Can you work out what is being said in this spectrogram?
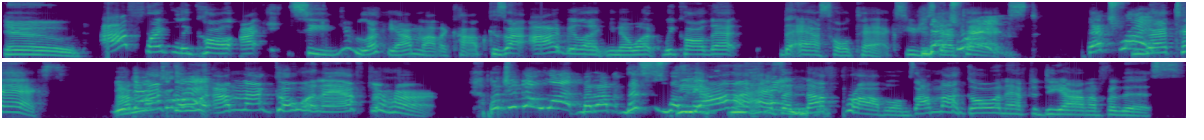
Dude. I frankly call I see you lucky I'm not a cop because I I'd be like, you know what? We call that the asshole tax. You just That's got right. taxed. That's You right. got taxed. You I'm got not going taxed. I'm not going after her. But you know what? But I'm, this is what Deanna has angry. enough problems. I'm not going after Deanna for this.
